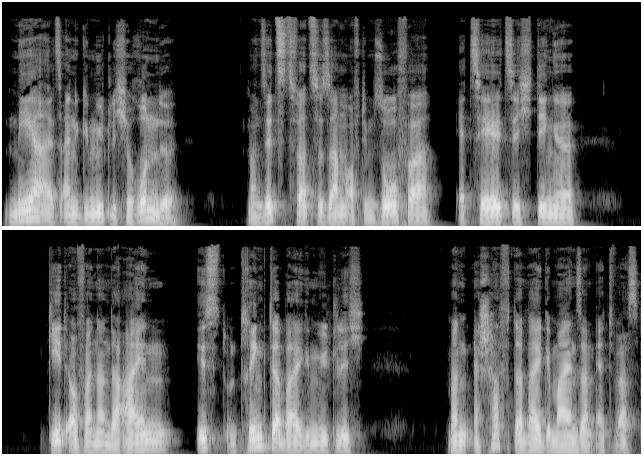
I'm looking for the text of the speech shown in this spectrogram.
mehr als eine gemütliche Runde. Man sitzt zwar zusammen auf dem Sofa, erzählt sich Dinge, geht aufeinander ein, isst und trinkt dabei gemütlich, man erschafft dabei gemeinsam etwas.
